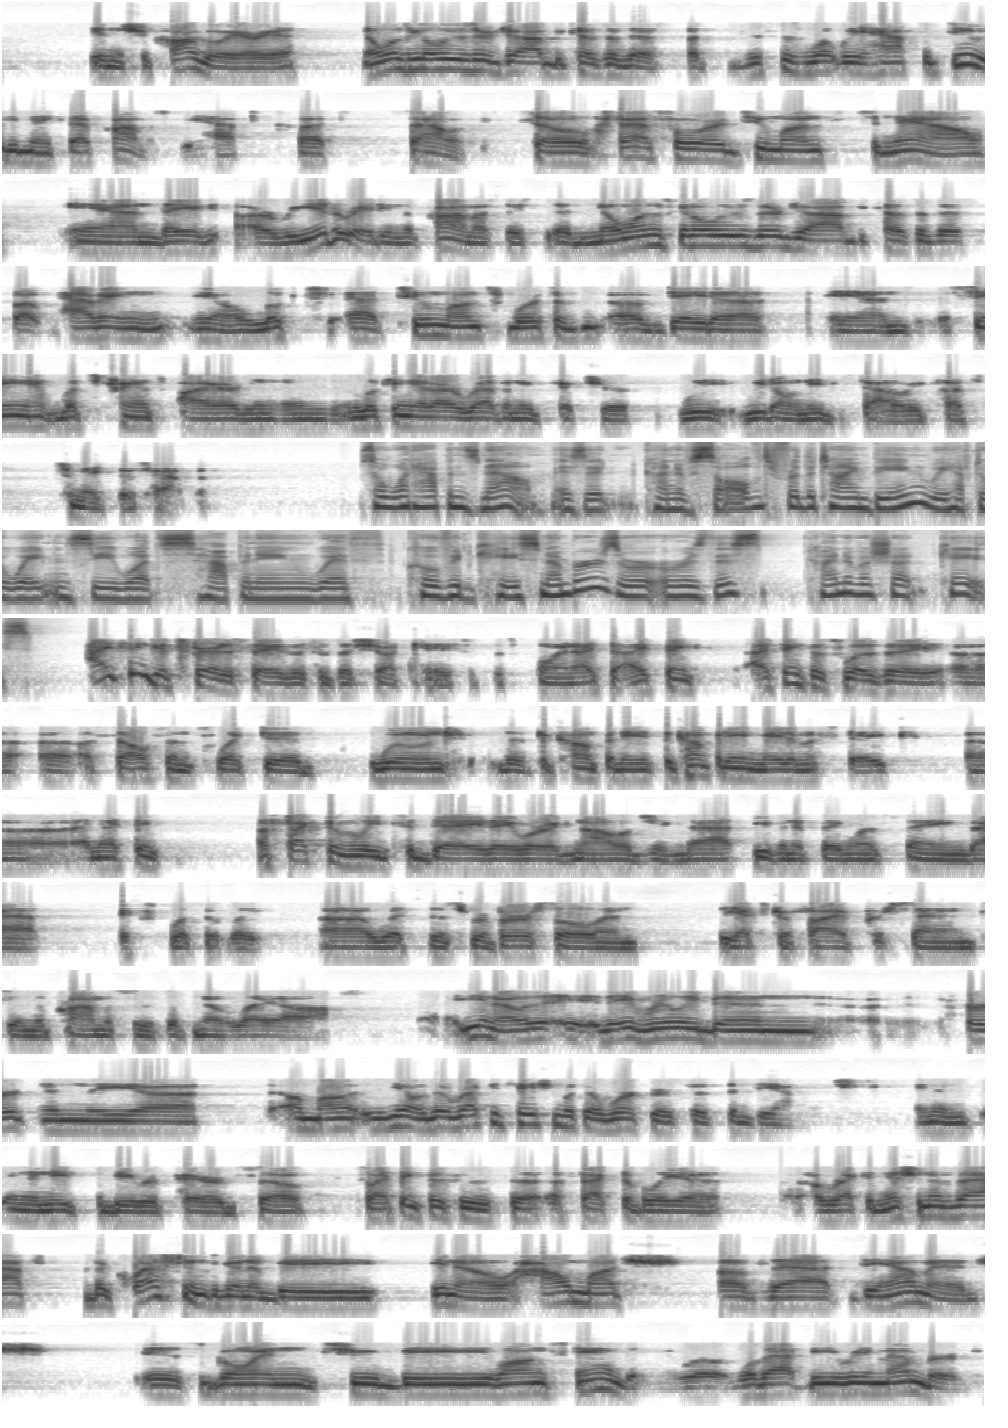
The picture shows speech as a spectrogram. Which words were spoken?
in the Chicago area, no one's going to lose their job because of this. But this is what we have to do to make that promise. We have to cut salaries. So fast forward two months to now, and they are reiterating the promise. They said no one's going to lose their job because of this, but having you know looked at two months worth of, of data and seeing what's transpired and, and looking at our revenue picture, we we don't need the salary cuts to make this happen. So, what happens now? Is it kind of solved for the time being? We have to wait and see what's happening with COVID case numbers, or, or is this kind of a shut case? I think it's fair to say this is a shut case at this point. I, th- I think I think this was a, a, a self-inflicted wound that the company the company made a mistake, uh, and I think effectively today they were acknowledging that, even if they weren't saying that explicitly, uh, with this reversal and the extra five percent and the promises of no layoffs. You know, they've really been hurt in the uh, among you know their reputation with their workers has been damaged and, and it needs to be repaired. So, so I think this is uh, effectively a, a recognition of that. The question is going to be, you know, how much of that damage is going to be longstanding? Will, will that be remembered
